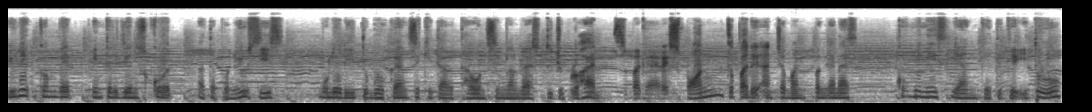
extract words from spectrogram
Unit Combat Intelligence Squad ataupun USIS mula ditubuhkan sekitar tahun 1970-an sebagai respon kepada ancaman pengganas komunis yang ketika itu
